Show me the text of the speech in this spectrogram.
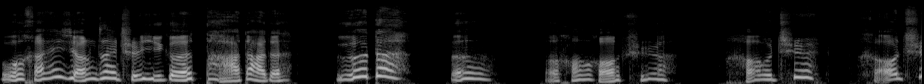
我还想再吃一个大大的鹅蛋。嗯，好好吃啊，好吃，好吃。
